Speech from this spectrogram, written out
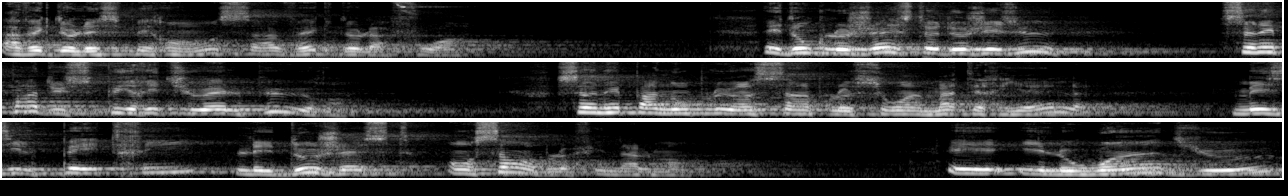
avec de l'espérance, avec de la foi. Et donc le geste de Jésus, ce n'est pas du spirituel pur, ce n'est pas non plus un simple soin matériel, mais il pétrit les deux gestes ensemble finalement. Et il oint Dieu,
